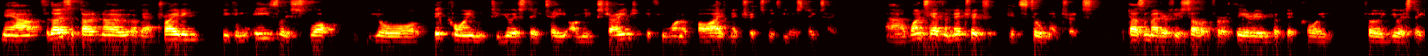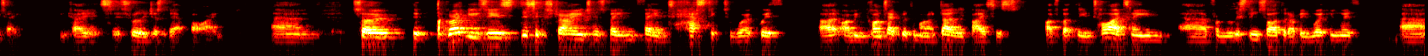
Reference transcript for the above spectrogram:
Now, for those that don't know about trading, you can easily swap your Bitcoin to USDT on the exchange if you want to buy Metrix with USDT. Uh, once you have the Metrix, it's still Metrix. It doesn't matter if you sell it for Ethereum, for Bitcoin, for USDT. Okay, it's, it's really just about buying. Um, so the, the, great news is this exchange has been fantastic to work with. Uh, I'm in contact with them on a daily basis. I've got the entire team uh, from the listing side that I've been working with. Uh,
